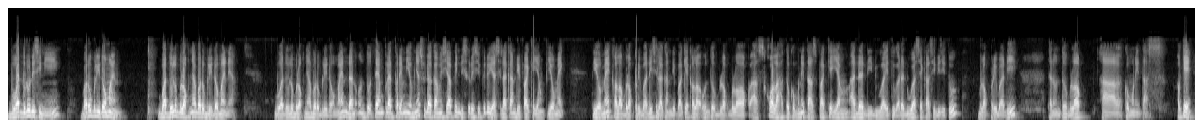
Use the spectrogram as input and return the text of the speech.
Buat dulu di sini, baru beli domain. Buat dulu blognya baru beli domain ya. Buat dulu blognya baru beli domain dan untuk template premiumnya sudah kami siapin di deskripsi video ya. Silahkan dipakai yang Piomac. Piomac kalau blog pribadi silahkan dipakai. Kalau untuk blog-blog uh, sekolah atau komunitas pakai yang ada di dua itu. Ada dua saya kasih di situ, blog pribadi dan untuk blog uh, komunitas. Oke,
